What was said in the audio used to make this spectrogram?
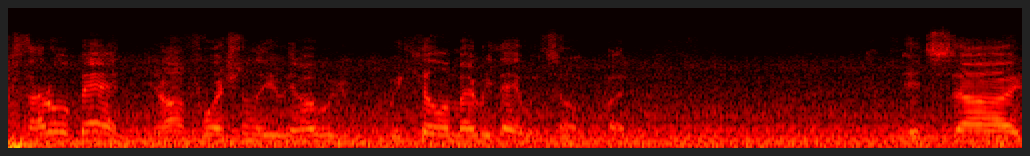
It's not all bad. You know, unfortunately, you know, we, we kill them every day with soap, but it's uh,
